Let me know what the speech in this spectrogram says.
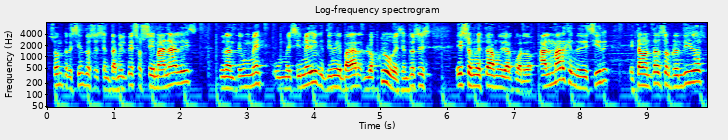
son 360 mil pesos semanales durante un mes, un mes y medio que tienen que pagar los clubes. Entonces, eso no estaba muy de acuerdo. Al margen de decir, estaban tan sorprendidos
